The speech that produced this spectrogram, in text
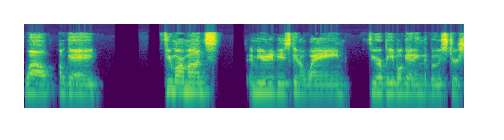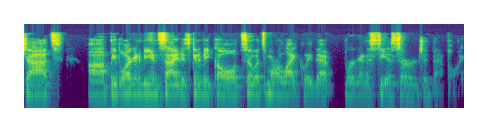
well, okay, a few more months, immunity is going to wane, fewer people getting the booster shots. Uh, people are going to be inside. It's going to be cold. So it's more likely that we're going to see a surge at that point.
